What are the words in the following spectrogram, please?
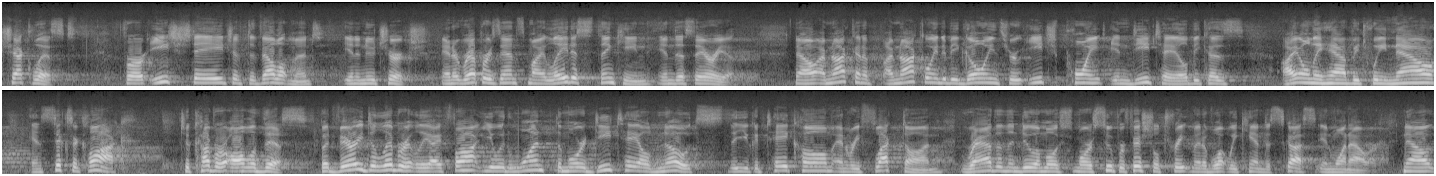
checklist for each stage of development in a new church, and it represents my latest thinking in this area. Now, I'm not, going to, I'm not going to be going through each point in detail because I only have between now and 6 o'clock to cover all of this. But very deliberately, I thought you would want the more detailed notes that you could take home and reflect on rather than do a most, more superficial treatment of what we can discuss in one hour. Now,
